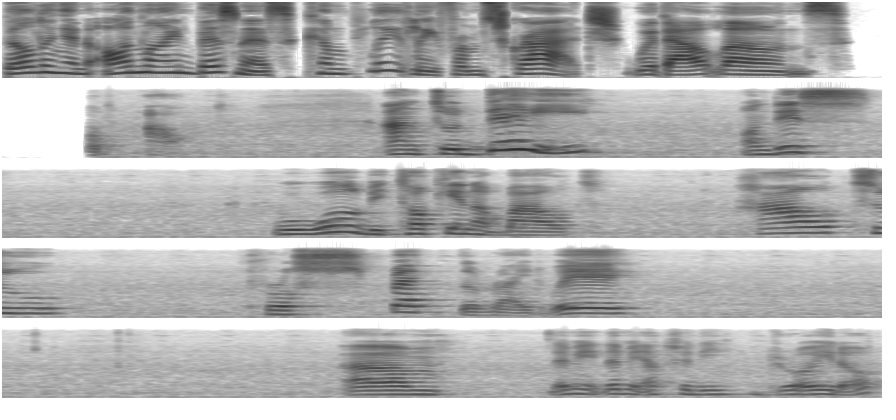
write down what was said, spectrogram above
building an online business completely from scratch without loans. Out. And today, on this, we will be talking about how to prospect the right way. Um, let me let me actually draw it up.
